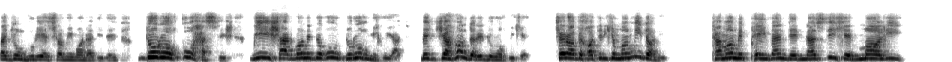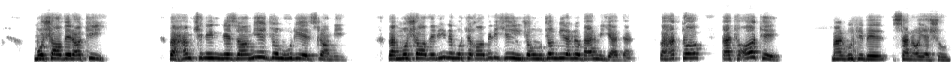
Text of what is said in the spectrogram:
و جمهوری اسلامی ما ندیده. دروغگو هستش. بی شربان دروغ می‌گوید. به جهان داره دروغ میگه. چرا؟ به خاطری که ما می‌دانیم. تمام پیوند نزدیک مالی مشاوراتی و همچنین نظامی جمهوری اسلامی و مشاورین متقابلی که اینجا اونجا میرن و برمیگردن و حتی قطعات مربوط به صنایشون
